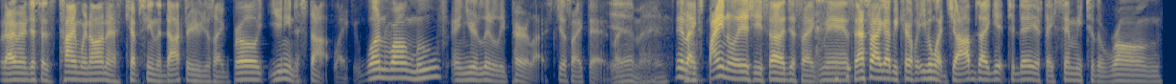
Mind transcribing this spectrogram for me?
But I remember just as time went on, I kept seeing the doctor. He was just like, bro, you need to stop. Like, one wrong move and you're literally paralyzed, just like that. Like, Yeah, man. they're like spinal issues. So I was just like, man. So that's why I gotta be careful. Even what jobs I get today, if they send me to the wrong,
